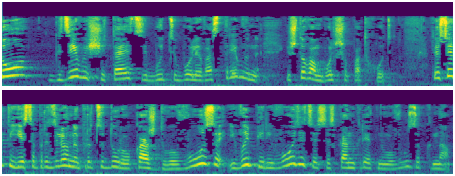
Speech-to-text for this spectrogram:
то, где вы считаете будете более востребованы и что вам больше подходит. То есть это есть определенная процедура у каждого вуза, и вы переводитесь из конкретного вуза к нам.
